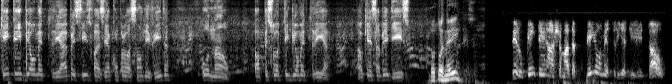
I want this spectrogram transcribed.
Quem tem biometria é preciso fazer a comprovação de vida ou não? Para a pessoa que tem biometria. Eu queria saber disso. Doutor Ney? Ciro, quem tem a chamada biometria digital,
